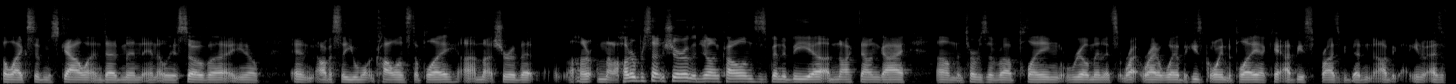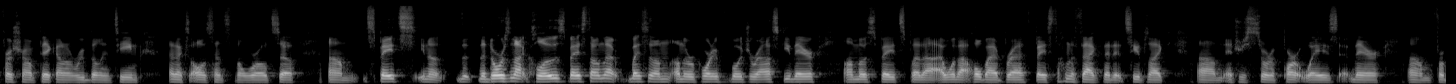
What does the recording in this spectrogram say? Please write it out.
the likes of Muscala and Dedmon and Ilyasova. And, you know, and obviously you want Collins to play. I'm not sure that I'm not 100% sure that John Collins is going to be a, knockdown guy um, in terms of uh, playing real minutes right, right away, but he's going to play. I can't. I'd be surprised if he didn't. Be, you know, as a first round pick on a rebuilding team, that makes all the sense in the world. So um, Speights, you know, the, the door's not closed based on that, based on, on the reporting for Wojnarowski there on Mo Speights, but uh, I will not hold my breath based on the fact that it seems like um, interest sort of part ways there um, for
